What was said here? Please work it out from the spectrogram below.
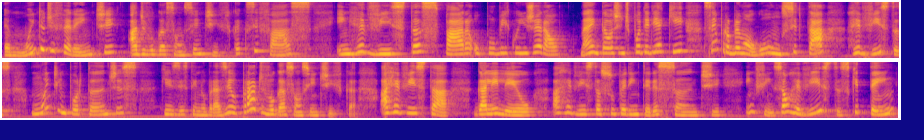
é muito diferente a divulgação científica que se faz em revistas para o público em geral. Né? Então, a gente poderia aqui, sem problema algum, citar revistas muito importantes que existem no Brasil para divulgação científica. A revista Galileu, a revista Super Interessante, enfim, são revistas que têm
